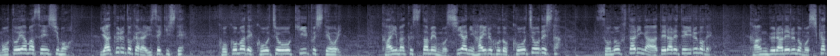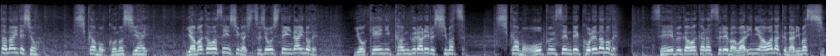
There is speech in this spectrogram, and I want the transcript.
本山選手もヤクルトから移籍してここまで好調をキープしており開幕スタメンも視野に入るほど好調でした。その2人が当てられているので勘ぐられるのも仕方ないでしょう。しかもこの試合山川選手が出場していないので余計に勘ぐられる始末。しかもオープン戦でこれなので西武側からすれば割に合わなくなりますし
